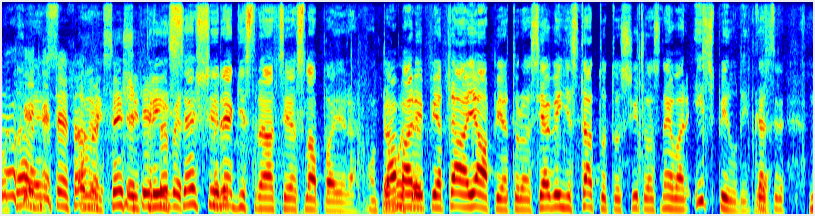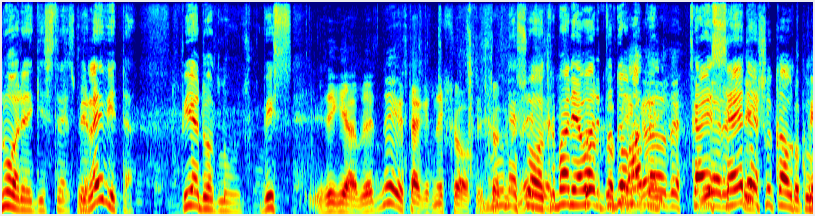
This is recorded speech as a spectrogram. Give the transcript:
jā. Tā ok, ir ka tie arī saprot- tie tie 636 saprot- reģistrācijas lapa ir. Un tam mums arī pie tā jāpieturas. Ja viņa statutus šitos nevar izpildīt, kas ir noreģistrēts pie Levita, piedod lūdzu. Viss. Jā, bet ne jau tagad, ne šokri. Nu, ne šokri. Man jau arī, tu domā, ka- ka es sēdēšu kaut kur?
